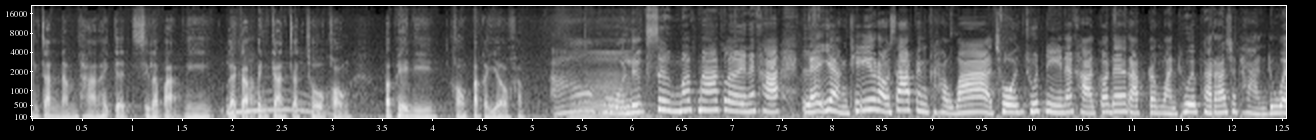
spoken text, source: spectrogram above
งจันทร์นำทางให้เกิดศิลปะนี้ และก็เป็นการจัดโชว์ของประเพณีของปากกยอครับ อ้าวโหลึกซึ้งมาก ๆ เลยนะคะ และอย่างที่เราทราบกันค่ะว่าโชว์ชุดนี้นะคะ ก็ได้รับรางวัลถ้วยพระราชทานด้วย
